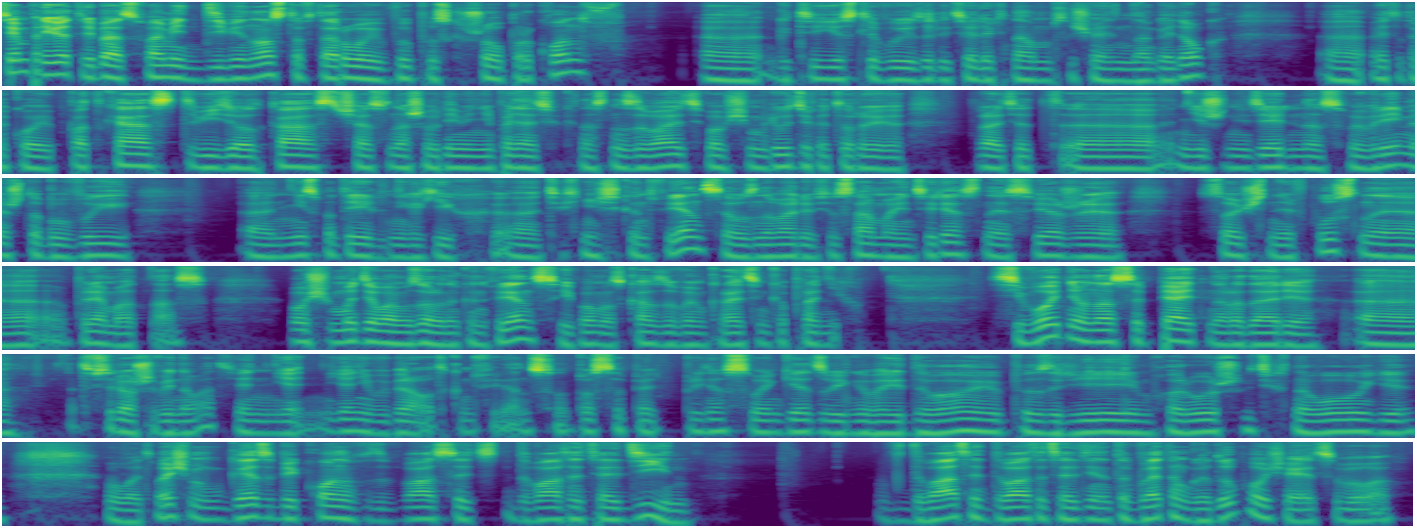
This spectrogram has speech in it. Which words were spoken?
Всем привет, ребят, с вами 92-й выпуск шоу ProConf, э, где, если вы залетели к нам случайно на огонек, э, это такой подкаст, видеокаст, сейчас в наше время не понять, как нас называть. В общем, люди, которые тратят э, еженедельно свое время, чтобы вы не смотрели никаких технических конференций, а узнавали все самое интересное, свежее, сочное, вкусное прямо от нас. В общем, мы делаем обзор на конференции и вам рассказываем кратенько про них. Сегодня у нас опять на радаре, э, это все Леша виноват, я, я, я не выбирал эту конференцию, он просто опять принес свой Gatsby и говорит, давай позреем, хорошие технологии. Вот, в общем, Gatsby Conf 2021. В 2021, это в этом году, получается, было?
